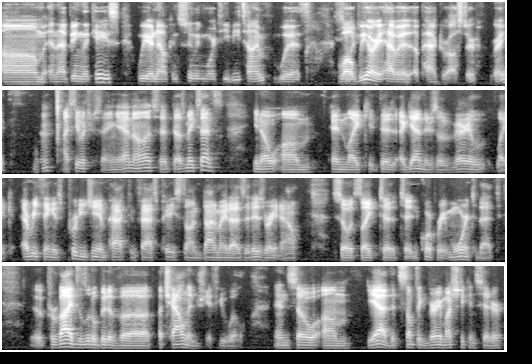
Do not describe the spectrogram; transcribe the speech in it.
Um, and that being the case, we are now consuming more TV time with. Well, we already have a, a packed roster, right? Mhm. I see what you're saying. Yeah, no, it does make sense. You know, um, and like there's again, there's a very like everything is pretty jam packed and fast paced on Dynamite as it is right now. So it's like to to incorporate more into that uh, provides a little bit of a, a challenge, if you will. And so, um, yeah, that's something very much to consider.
